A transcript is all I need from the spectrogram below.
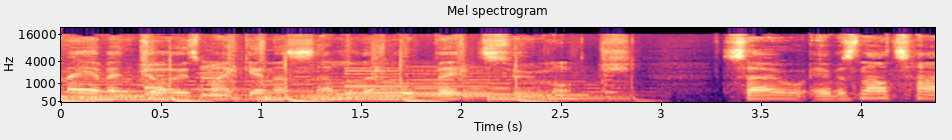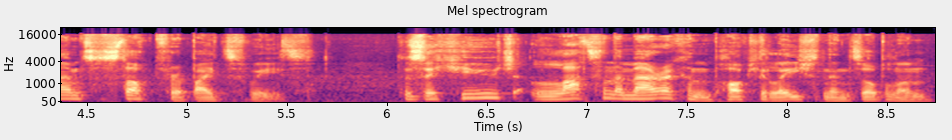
May have enjoyed my Guinness a little bit too much. So it was now time to stop for a bite to eat. There's a huge Latin American population in Dublin.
